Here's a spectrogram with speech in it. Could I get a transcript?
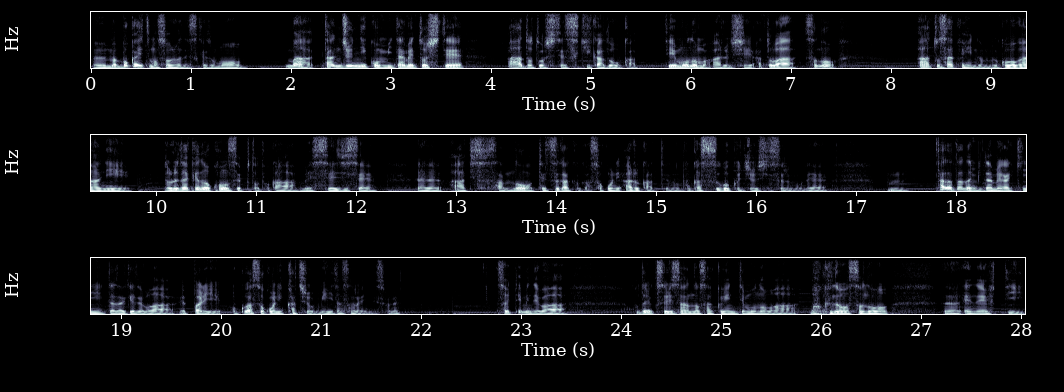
うんまあ、僕はいつもそうなんですけどもまあ単純にこう見た目としてアートとして好きかどうかっていうものもあるしあとはそのアート作品の向こう側にどれだけのコンセプトとかメッセージ性、えー、アーティストさんの哲学がそこにあるかっていうのを僕はすごく重視するので、うん、ただただ見た目が気に入っただけではやっぱり僕はそこに価値を見いださないんですよね。そういった意味では本当に薬さんの作品ってものは僕のその、うん、NFT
